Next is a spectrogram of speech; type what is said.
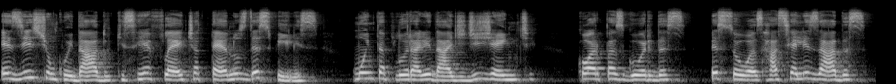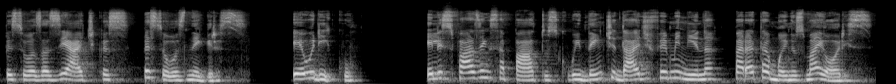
Existe um cuidado que se reflete até nos desfiles, muita pluralidade de gente, corpas gordas, pessoas racializadas, pessoas asiáticas, pessoas negras. Eurico. Eles fazem sapatos com identidade feminina para tamanhos maiores,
